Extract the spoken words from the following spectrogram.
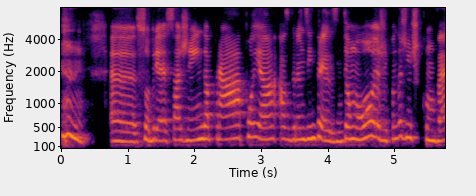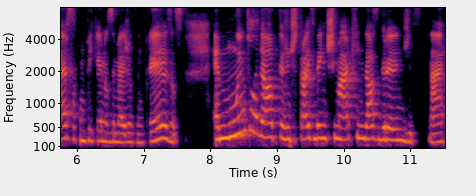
uh, sobre essa agenda para apoiar as grandes empresas. Então, hoje, quando a gente conversa com pequenas e médias empresas, é muito legal porque a gente traz benchmarking das grandes, né?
